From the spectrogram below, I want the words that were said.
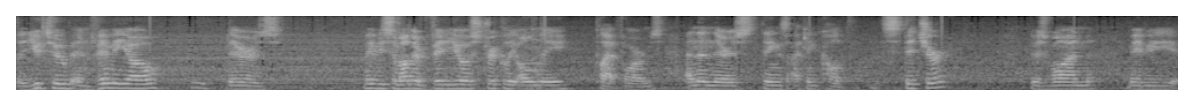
the YouTube and Vimeo. Hmm. There's maybe some other video strictly only platforms, and then there's things I think called Stitcher. There's one maybe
